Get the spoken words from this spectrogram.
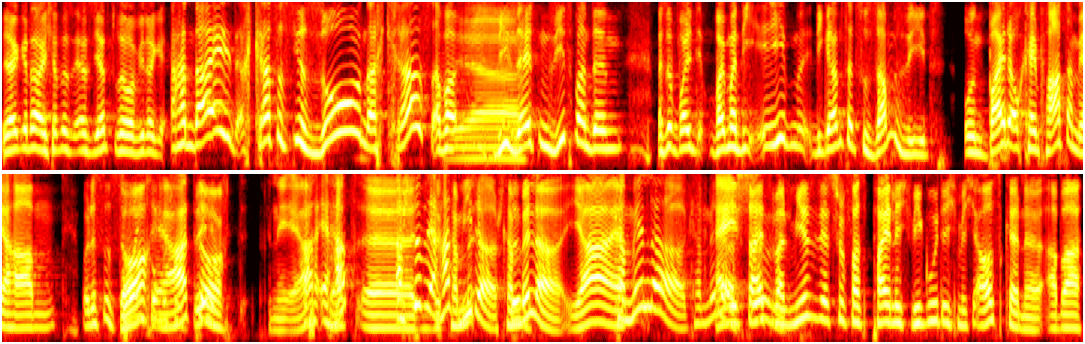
Ja, genau, ich habe das erst jetzt so wieder. Ah nein, ach krass, das ist ihr Sohn, ach krass, aber ja. wie selten sieht man denn, also weil, weil man die eben die ganze Zeit zusammen sieht und beide auch keinen Partner mehr haben. Und das ist so Doch, er hat Bild. doch, Nee, er, Ach, er hat. Äh, Ach, stimmt, er hat Cam wieder. Stimmt. Camilla, ja. Er, Camilla, Camilla. Ey, scheiße, Mann, mir ist es jetzt schon fast peinlich, wie gut ich mich auskenne. Aber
